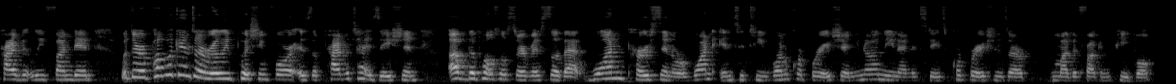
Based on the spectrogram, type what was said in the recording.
privately funded. What the Republicans are really pushing for is the privatization of the Postal Service so that one person or one entity, one corporation, you know, in the United States, corporations are motherfucking people,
